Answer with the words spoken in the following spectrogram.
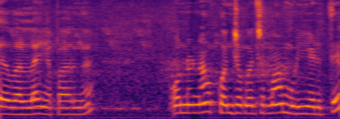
தேவையில்ல இங்கே பாருங்கள் ஒன்றுன்னா கொஞ்சம் கொஞ்சமாக முடியெடுத்து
